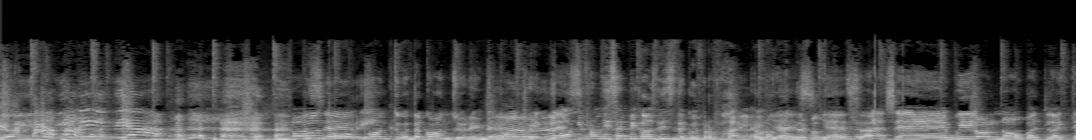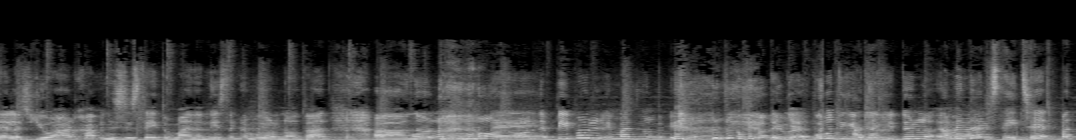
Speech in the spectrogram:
Video India! Conjuring. Contu- the Conjuring. The eh? Conjuring. Let's- Only from this side because this is the good profile. From Yes, yes. Yes, uh, we all know, but like, tell us, you are happiness is state of mind on Instagram. We all know that. Uh, no, all, Eh. all the people, imagine all the people. Not again. What do you do? You do. lo- I'm a like- dance teacher. Yes, but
